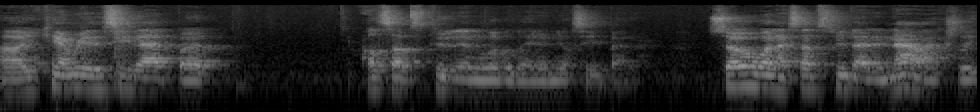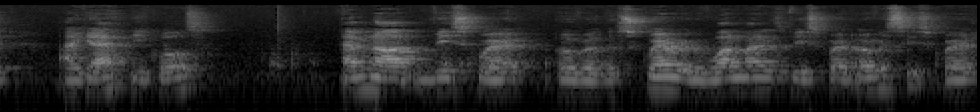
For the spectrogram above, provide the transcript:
Uh, you can't really see that, but I'll substitute it in a little bit later and you'll see it better. So when I substitute that in now, actually, I get equals m naught v squared over the square root of 1 minus v squared over c squared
